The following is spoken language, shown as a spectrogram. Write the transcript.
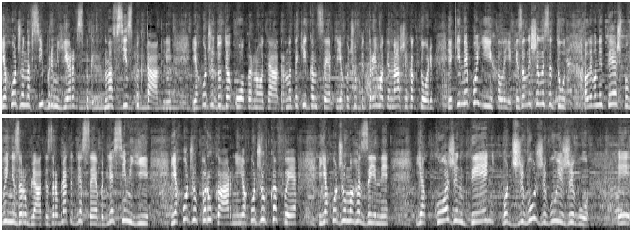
Я ходжу на всі прем'єри, на всі спектаклі. Я ходжу до оперного театру, на такі концерти. Я хочу підтримати наших акторів, які не поїхали, які залишилися тут, але вони теж повинні заробляти, заробляти для себе, для сім'ї. Я ходжу в перукарні, я ходжу в кафе, я ходжу в магазини. Я кожен день от живу, живу і живу. І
